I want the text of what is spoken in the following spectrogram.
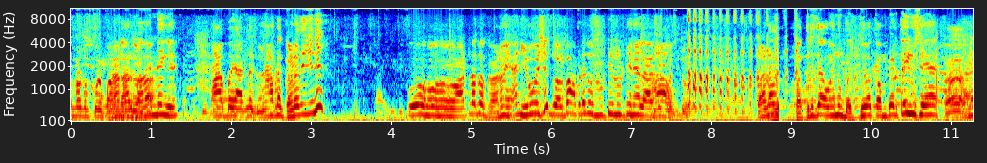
અમાર તો કોઈ ના, ના, નહીં કે. આ ભાઈ આટલે ઘણા આપણે ઘણા દઈએ ને? ઓહો આટલા તો ઘણા. અને એવું છે દોલપા આપણે તો લૂંટી લૂંટીને લાવશે વસ્તુ. પત્રિકા હોયનું બધું કમ્પ્લીટ થયું છે. અને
